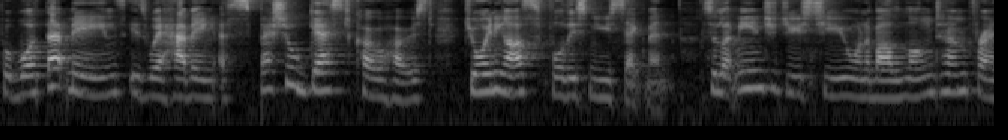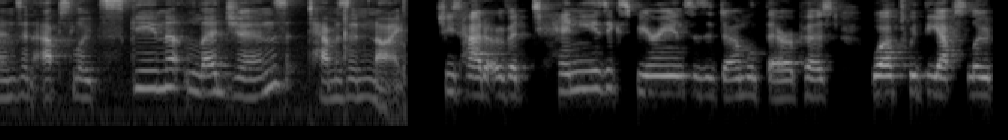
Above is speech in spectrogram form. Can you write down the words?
But what that means is we're having a special guest co host joining us for this new segment. So let me introduce to you one of our long term friends and absolute skin legends, Tamazin Knight. She's had over 10 years' experience as a dermal therapist, worked with the absolute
